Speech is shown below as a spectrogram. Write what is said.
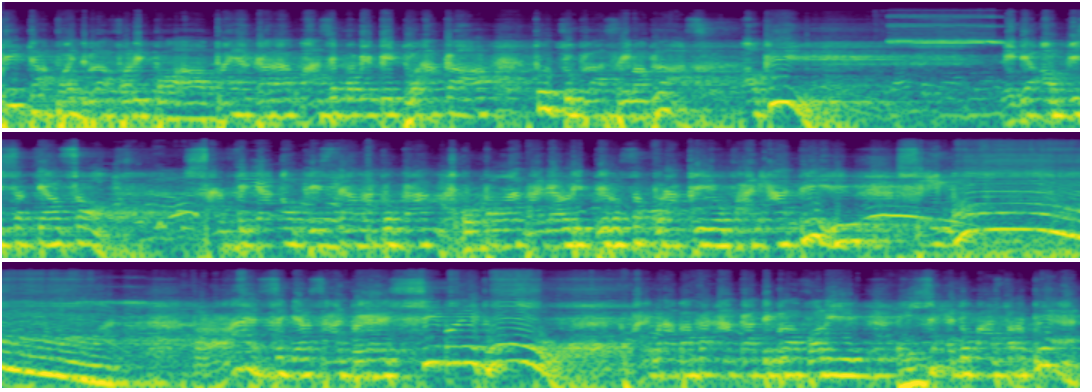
Tidak poin di belakang volleyball Bayangkara masih memimpin dua angka 17-15 Oki. Ini dia Oki Setiaso Servingnya Oki sedang lakukan. Cukup pelan hanya libero sempurna Giovanni Adi. Simon. Blessing yang sangat dari Simon itu. Kembali menambahkan angka di Master Band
